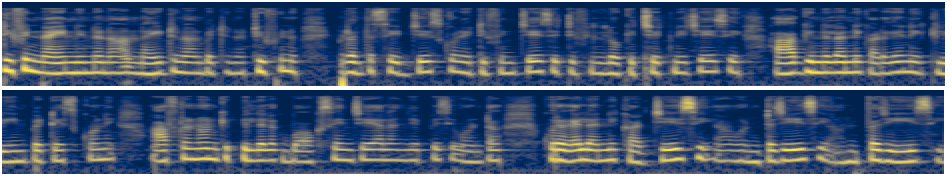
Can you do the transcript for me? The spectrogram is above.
టిఫిన్ నైన్ నిన్న నా నైట్ నానబెట్టిన టిఫిన్ ఇప్పుడంతా సెట్ చేసుకొని టిఫిన్ చేసి టిఫిన్లోకి చట్నీ చేసి ఆ గిన్నెలన్నీ కడిగని క్లీన్ పెట్టేసుకొని ఆఫ్టర్నూన్కి పిల్లలకు బాక్స్ ఏం చేయాలని చెప్పేసి వంట కూరగాయలన్నీ కట్ చేసి ఆ వంట చేసి అంత చేసి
